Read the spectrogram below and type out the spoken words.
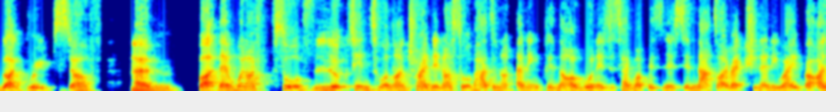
like group stuff mm. um but then when I sort of looked into online training, I sort of had an, an, inkling that I wanted to take my business in that direction anyway. But I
